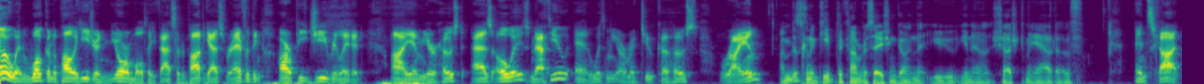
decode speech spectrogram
Hello and welcome to Polyhedron, your multifaceted podcast for everything RPG related. I am your host, as always, Matthew, and with me are my two co-hosts, Ryan I'm just gonna keep the conversation going that you, you know, shushed me out of. And Scott.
